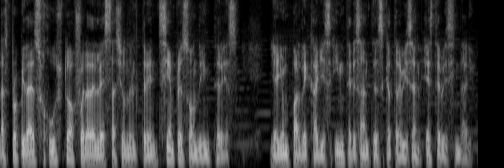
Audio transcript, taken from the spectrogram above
las propiedades justo afuera de la estación del tren siempre son de interés y hay un par de calles interesantes que atraviesan este vecindario.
